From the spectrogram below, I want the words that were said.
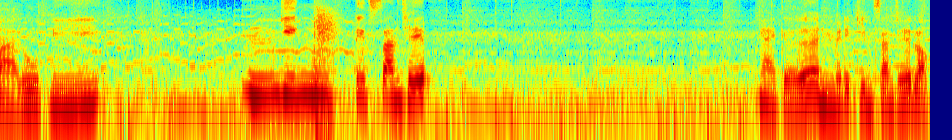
มาลูกนี้ ยิงติดซานเชสง่ายเกินไม่ได้กินซานเชสหรอก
